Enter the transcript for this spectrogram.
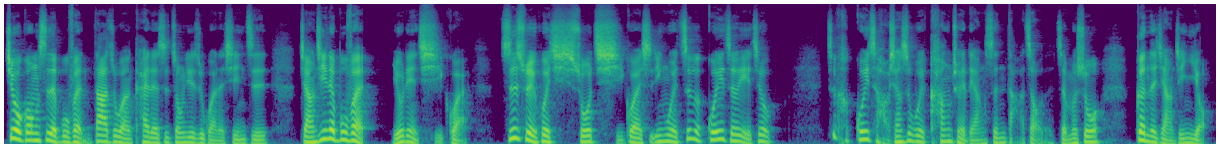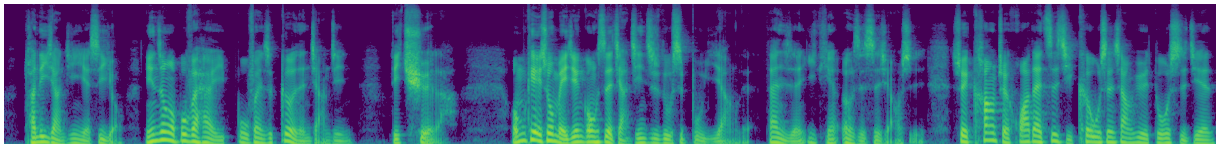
旧公司的部分，大主管开的是中介主管的薪资，奖金的部分有点奇怪。之所以会说奇怪，是因为这个规则也就这个规则好像是为 contract 量身打造的。怎么说？个人的奖金有，团体奖金也是有，年终的部分还有一部分是个人奖金。的确啦，我们可以说每间公司的奖金制度是不一样的，但人一天二十四小时，所以 Country 花在自己客户身上越多时间，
